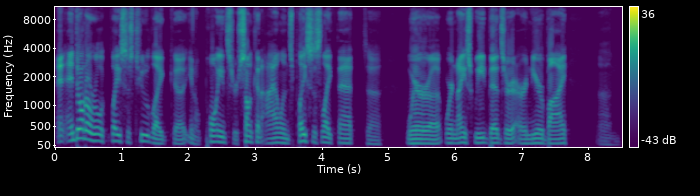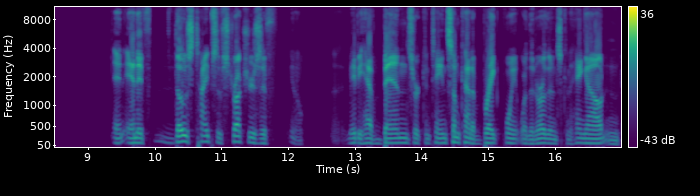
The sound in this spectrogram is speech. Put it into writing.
and, and, don't overlook places too, like uh, you know points or sunken islands, places like that uh, where uh, where nice weed beds are, are nearby. Um, and and if those types of structures, if you know uh, maybe have bends or contain some kind of break point where the northerns can hang out and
